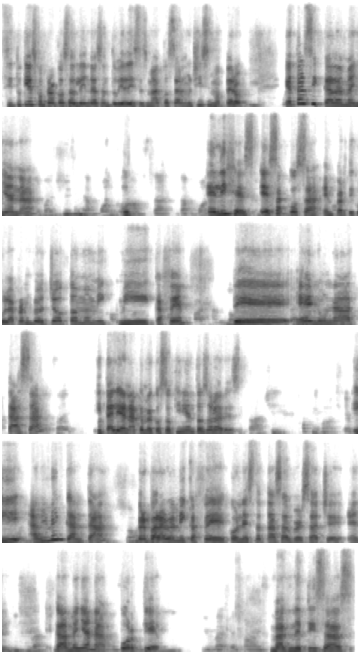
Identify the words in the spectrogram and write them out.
si tú quieres comprar cosas lindas en tu vida, dices, me va a costar muchísimo, pero ¿qué tal si cada mañana eliges esa cosa en particular? Por ejemplo, yo tomo mi, mi café de, en una taza italiana que me costó 500 dólares. Y a mí me encanta prepararme mi café con esta taza Versace en, cada mañana porque magnetizas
